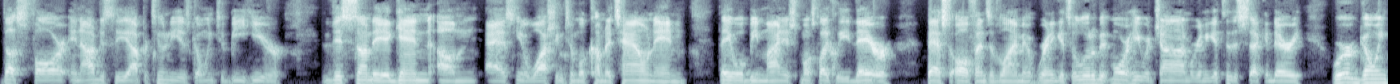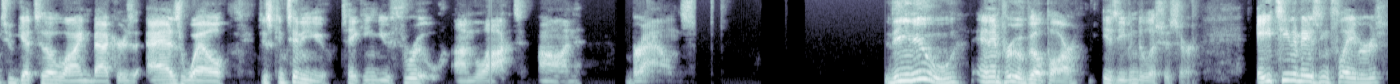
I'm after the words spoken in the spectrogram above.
thus far. And obviously, the opportunity is going to be here this Sunday again, um, as you know, Washington will come to town and they will be minus most likely their best offensive lineman. We're going to get to a little bit more here with John. We're going to get to the secondary. We're going to get to the linebackers as well. Just continue taking you through on Locked on Browns. The new and improved Built Bar is even deliciouser. 18 amazing flavors,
